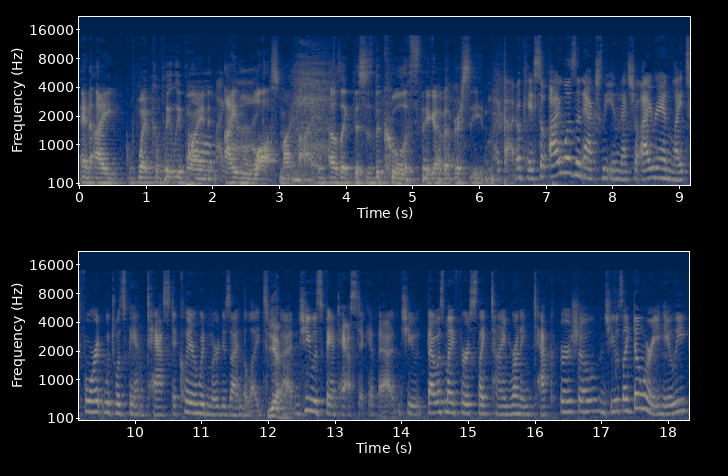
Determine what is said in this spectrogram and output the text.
and I went completely blind. Oh I lost my mind. I was like, this is the coolest thing I've ever seen. Oh my god. Okay, so I wasn't actually in that show. I ran lights for it, which was fantastic. Claire Widmer designed the lights for that, and she was fantastic at that. And she that was my first like time running tech for a show, and she was like, "Don't worry, Haley,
